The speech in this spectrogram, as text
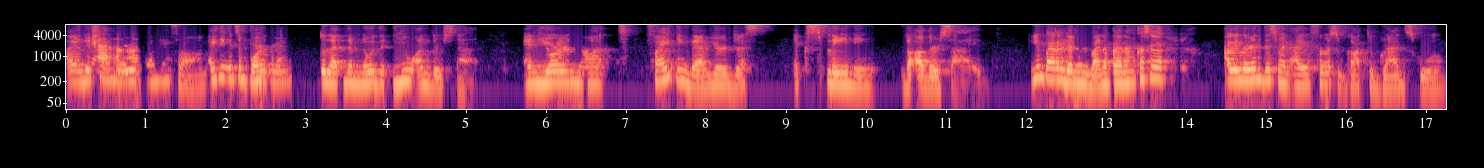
I understand Yeah, where you're uh-huh. coming from. I think it's important mm-hmm. to let them know that you understand. And you're not fighting them, you're just explaining the other side. Yung parang ganun ba? Na parang, kasi I learned this when I first got to grad school.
